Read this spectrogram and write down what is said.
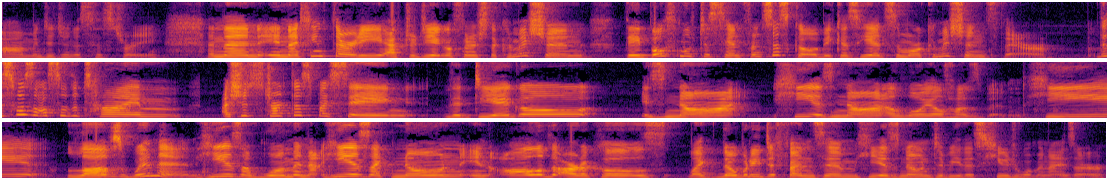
um, indigenous history. And then in 1930, after Diego finished the commission, they both moved to San Francisco because he had some more commissions there. This was also the time. I should start this by saying that Diego is not. He is not a loyal husband. He loves women. He is a woman. He is like known in all of the articles. Like nobody defends him. He is known to be this huge womanizer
